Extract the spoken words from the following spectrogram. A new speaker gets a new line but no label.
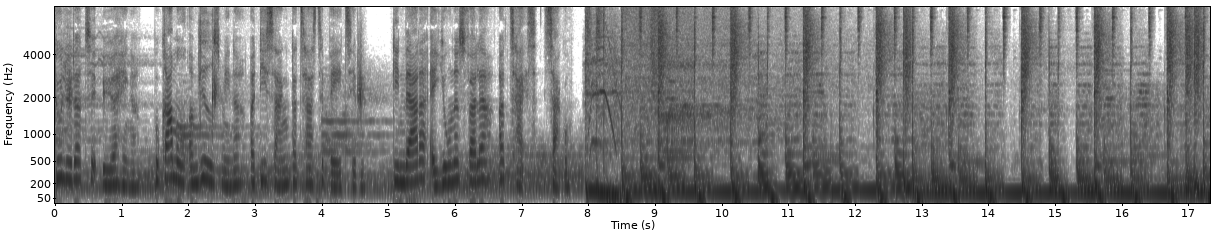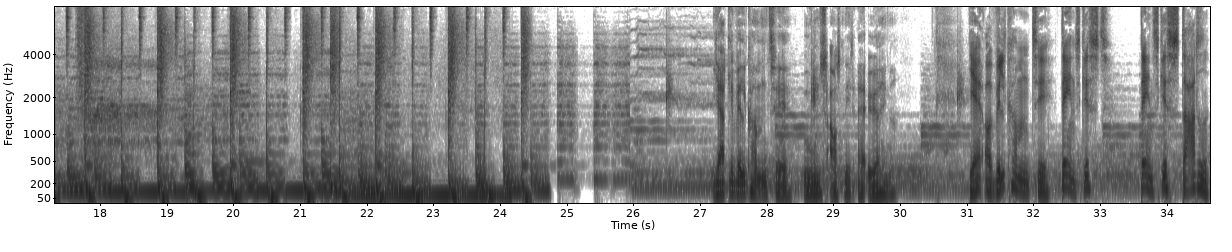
Du lytter til Ørehænger, programmet om livets minder og de sange, der tages tilbage til dem. Din værter er Jonas Føller og Tejs Sako.
Hjertelig velkommen til ugens afsnit af Ørehænger.
Ja, og velkommen til dagens gæst. Dagens gæst startede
